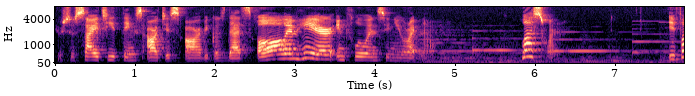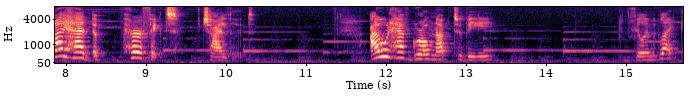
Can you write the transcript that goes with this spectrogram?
your society thinks artists are because that's all in here influencing you right now. Last one. If I had a perfect childhood, I would have grown up to be fill in the blank.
